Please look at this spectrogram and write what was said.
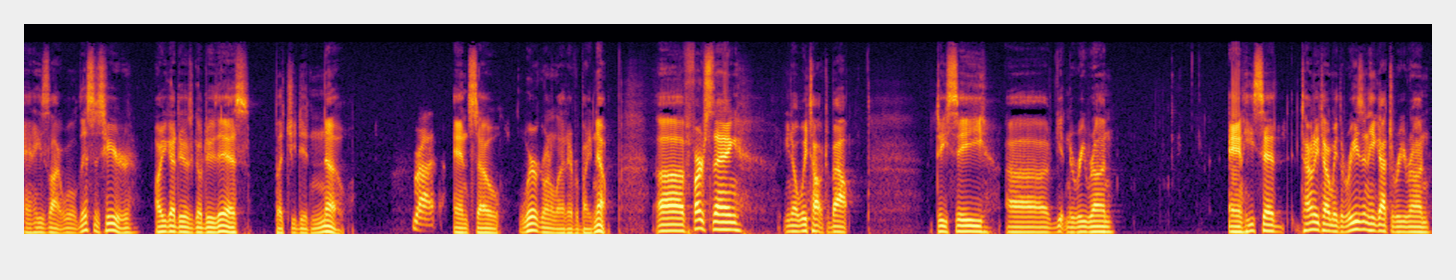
And he's like well this is here. All you got to do is go do this but you didn't know. Right. and so we're going to let everybody know. Uh first thing you know we talked about dc uh getting to rerun. And he said tony told me the reason he got to rerun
